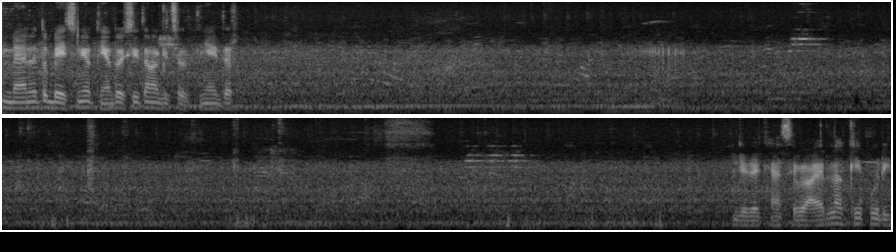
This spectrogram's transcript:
मैंने तो बेचनी होती हैं तो इसी तरह की चलती हैं इधर। ये देखें, ऐसे वायर लग गई पूरी।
